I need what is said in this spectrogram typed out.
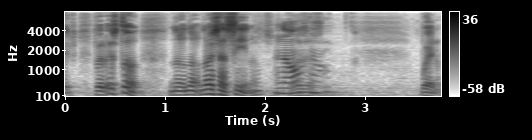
pero esto no, no, no es así, ¿no? No, no. Es así. Bueno,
